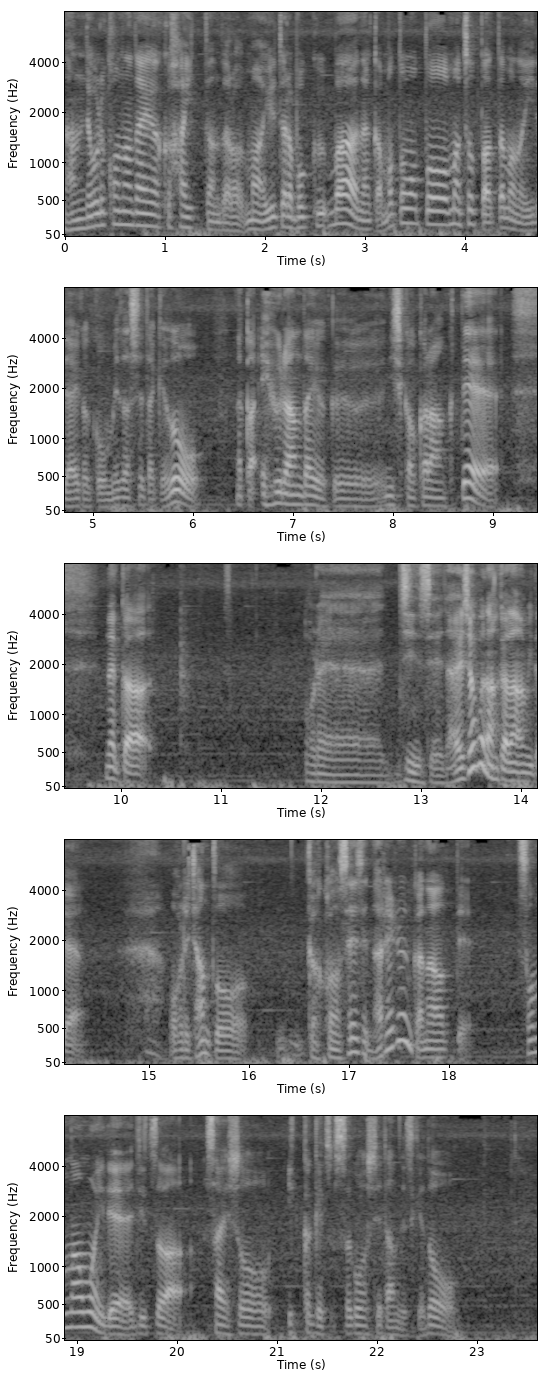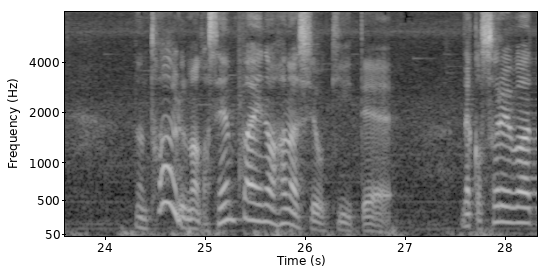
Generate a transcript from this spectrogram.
なんで俺こんな大学入ったんだろう？まあ言うたら僕は、なんかもともと、まあちょっと頭のいい大学を目指してたけど、なんかエフラン大学にしか受からなくて、なんか、俺、人生大丈夫なんかなみたいな。俺ちゃんと学校の先生になれるんかなって。そんな思いで実は最初1ヶ月過ごしてたんですけど、とあるなんか先輩の話を聞いて、なんかそれは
